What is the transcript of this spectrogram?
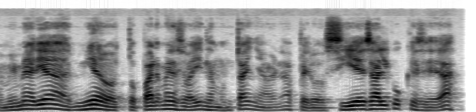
a mí me haría miedo toparme eso ahí en la montaña, ¿verdad? Pero sí es algo que se da.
